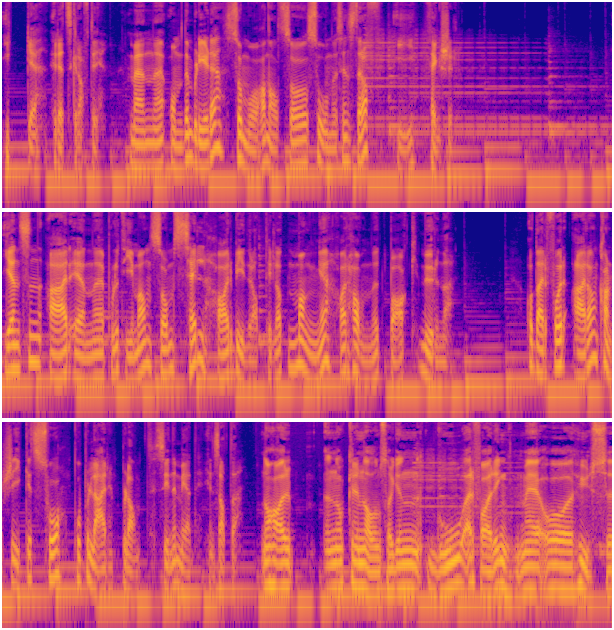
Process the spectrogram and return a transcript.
ikke rettskraftig. Men eh, om den blir det, så må han altså sone sin straff i fengsel. Jensen er en politimann som selv har bidratt til at mange har havnet bak murene. Og derfor er han kanskje ikke så populær blant sine medinnsatte. Nå har nok kriminalomsorgen god erfaring med å huse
